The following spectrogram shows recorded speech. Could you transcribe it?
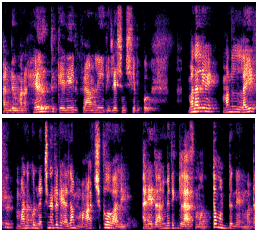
అండ్ మన హెల్త్, కెరీర్, ఫ్యామిలీ, రిలేషన్‌షిప్ మనల్ని మన లైఫ్ మనకు నచ్చినట్లుగా ఎలా మార్చుకోవాలి అనే దాని మీద క్లాస్ మొత్తం ఉంటుంది అన్నమాట.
